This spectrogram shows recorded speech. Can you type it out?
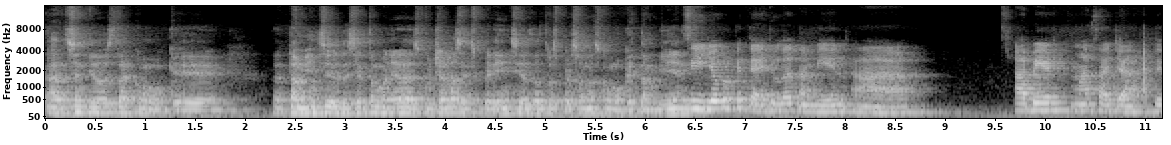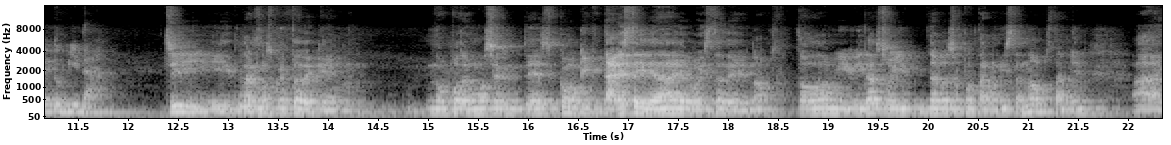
ha, ha sentido esta como que, eh, también de cierta manera, de escuchar las experiencias de otras personas, como que también... Sí, yo creo que te ayuda también a, a ver más allá de tu vida. Sí, y Entonces- darnos cuenta de que no podemos ser, es como que quitar esta idea egoísta de, no, pues, toda mi vida soy, debo ser protagonista, no, pues también ah,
